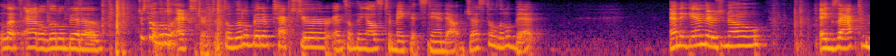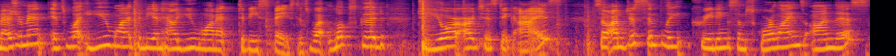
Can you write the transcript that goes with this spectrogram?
let's add a little bit of, just a little extra, just a little bit of texture and something else to make it stand out just a little bit. And again, there's no exact measurement. It's what you want it to be and how you want it to be spaced. It's what looks good to your artistic eyes. So I'm just simply creating some score lines on this.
